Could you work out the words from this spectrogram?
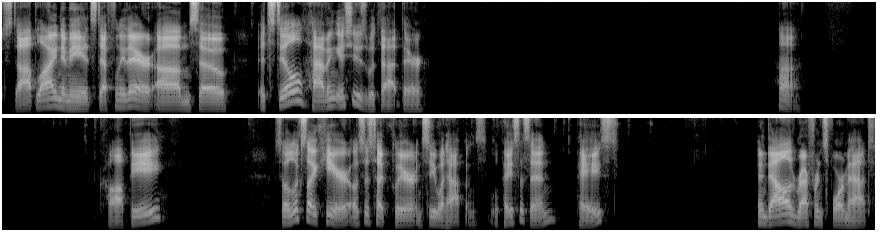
Stop lying to me. It's definitely there. Um, so It's still having issues with that there. Huh. Copy. So it looks like here, let's just type clear and see what happens. We'll paste this in, paste. Invalid reference format.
